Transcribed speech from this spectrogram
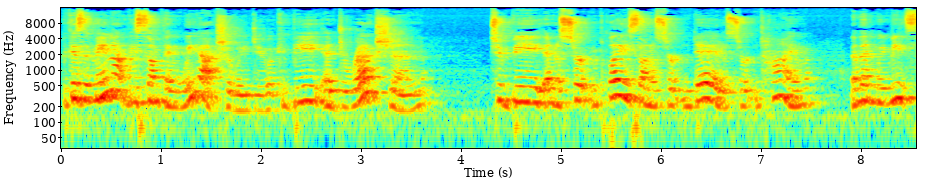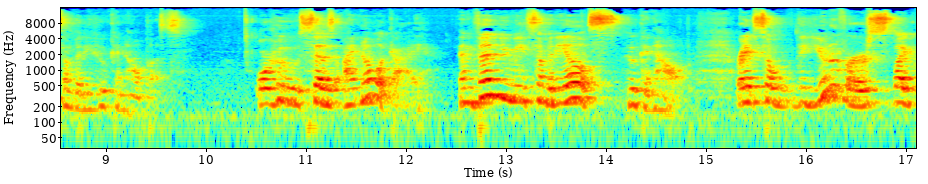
Because it may not be something we actually do, it could be a direction to be in a certain place on a certain day at a certain time, and then we meet somebody who can help us. Or who says, I know a guy. And then you meet somebody else who can help. Right? So the universe, like,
